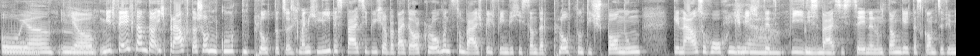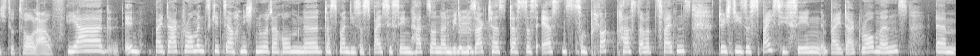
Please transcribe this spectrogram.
Oh Und ja, mhm. Ja, mir fehlt dann da, ich brauche da schon einen guten Plot dazu. Also ich meine, ich liebe Spicy-Bücher, aber bei Dark Romance zum Beispiel, finde ich, ist dann der Plot und die Spannung genauso hochgewichtet Ja. Mhm. wie die Spicy-Szenen und dann geht das Ganze für mich total auf. Ja, in, bei Dark Romance geht es ja auch nicht nur darum, ne, dass man diese Spicy-Szenen hat, sondern wie du gesagt hast, dass das erstens zum Plot passt, aber zweitens durch diese Spicy-Szenen bei Dark Romance ähm,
